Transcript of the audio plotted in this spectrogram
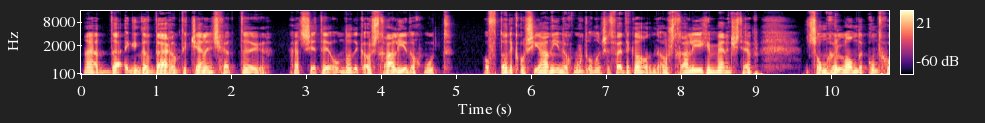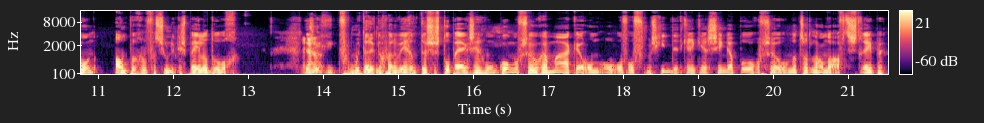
Nou ja, ik denk dat daar ook de challenge gaat, eh, gaat zitten, omdat ik Australië nog moet. Of dat ik Oceanië nog moet, ondanks het feit dat ik al in Australië gemanaged heb. Sommige landen komt gewoon amper een fatsoenlijke speler door. Dus Ja, ik, ik vermoed dat ik nog wel weer een tussenstop ergens in Hongkong of zo ga maken. Om, of, of misschien dit keer een keer Singapore of zo, om dat soort landen af te strepen.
